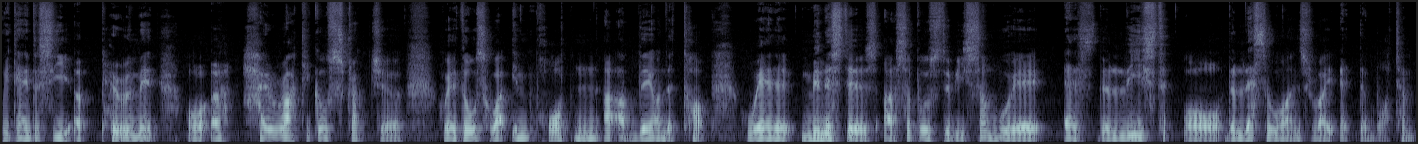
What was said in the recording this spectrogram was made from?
we tend to see a pyramid or a hierarchical structure where those who are important are up there on the top, where ministers are supposed to be somewhere as the least or the lesser ones right at the bottom.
